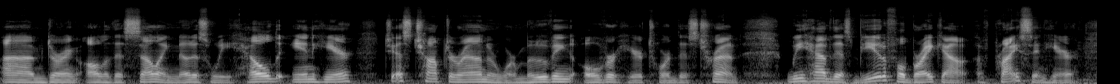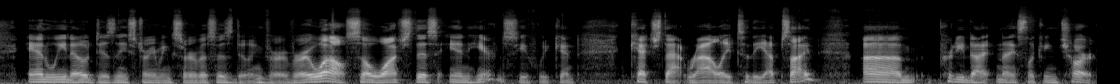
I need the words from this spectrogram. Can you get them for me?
um, during all of this selling. Notice we held in here, just chopped around, and we're moving over here toward this trend. We have this beautiful breakout of price in here, and we know Disney streaming service is doing very, very well. So watch this in here and see if we can catch that rally to the upside. Um, pretty nice looking chart.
